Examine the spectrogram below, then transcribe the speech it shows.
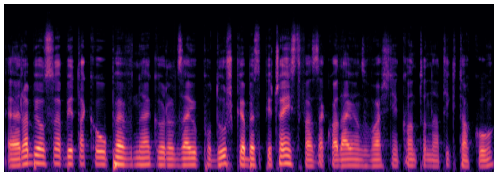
e, robią sobie taką pewnego rodzaju poduszkę bezpieczeństwa, zakładając właśnie konto na TikToku,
